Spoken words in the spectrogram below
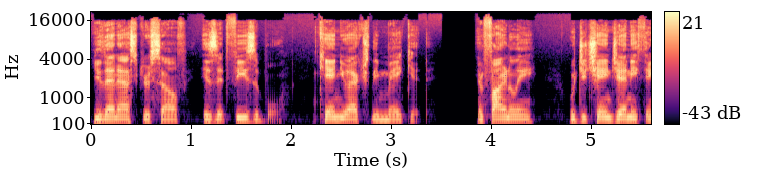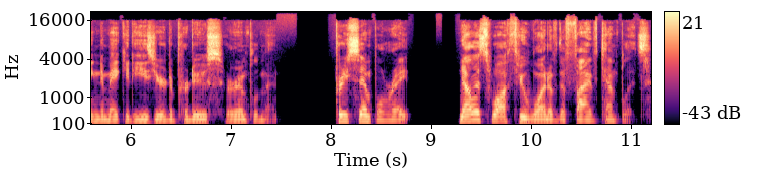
you then ask yourself is it feasible? Can you actually make it? And finally, would you change anything to make it easier to produce or implement? Pretty simple, right? Now let's walk through one of the five templates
